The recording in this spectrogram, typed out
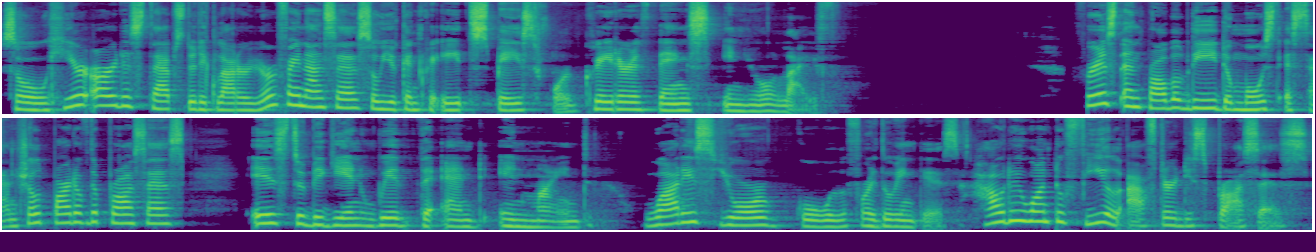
So here are the steps to declutter your finances so you can create space for greater things in your life. First and probably the most essential part of the process is to begin with the end in mind. What is your goal for doing this? How do you want to feel after this process?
